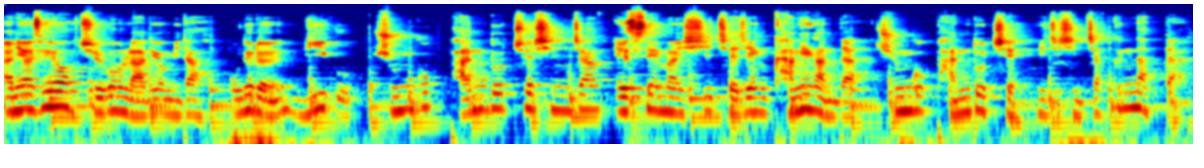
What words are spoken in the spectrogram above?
안녕하세요. 즐거운 라디오입니다. 오늘은 미국, 중국 반도체 신장 SMIC 재쟁 강행한다. 중국 반도체 이제 진짜 끝났다.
